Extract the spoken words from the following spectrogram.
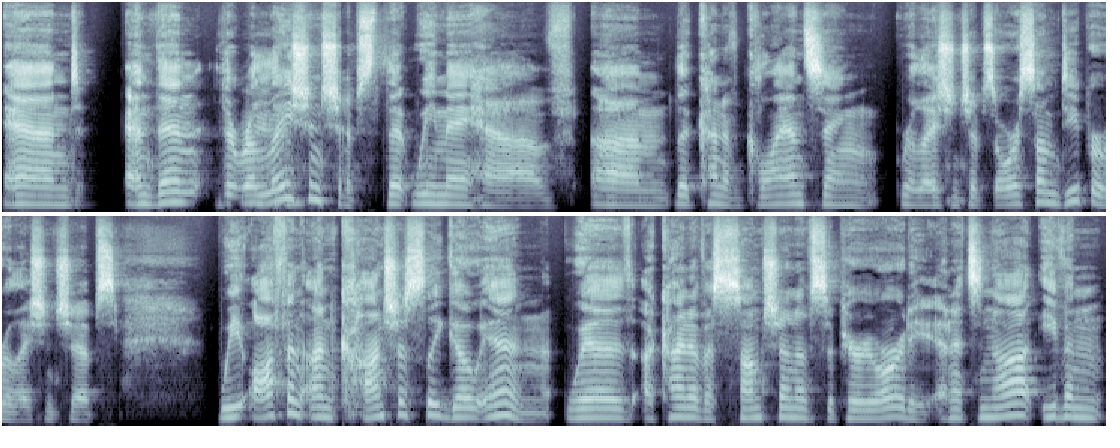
and and then the mm-hmm. relationships that we may have, um, the kind of glancing relationships or some deeper relationships, we often unconsciously go in with a kind of assumption of superiority. And it's not even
